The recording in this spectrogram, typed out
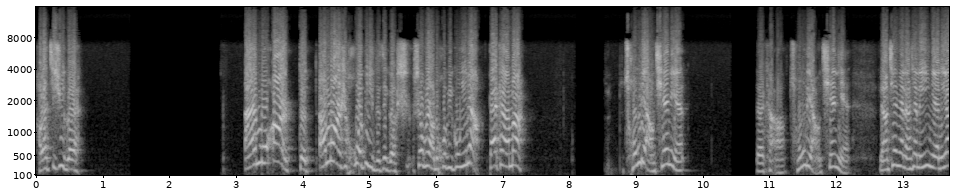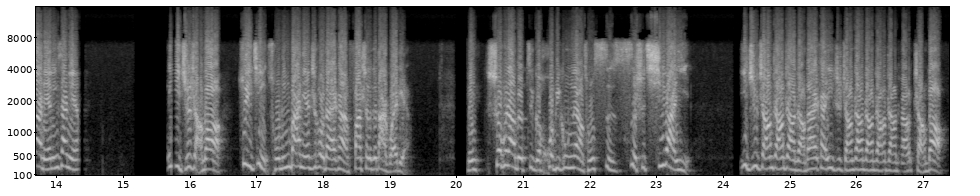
好了，继续各位，M 二的 M 二是货币的这个社社会上的货币供应量，大家看 M 二，从两千年，大家看啊，从两千年、两千年、两千零一年、零二年、零三年，一直涨到。最近从零八年之后，大家看发生了个大拐点，每社会上的这个货币供应量从四四十七万亿，一直涨涨涨涨，大家看一直涨涨涨涨涨涨涨到，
